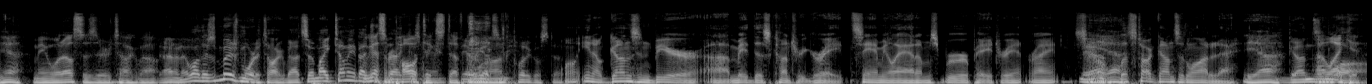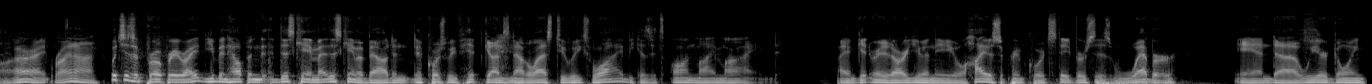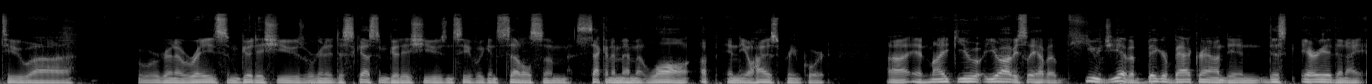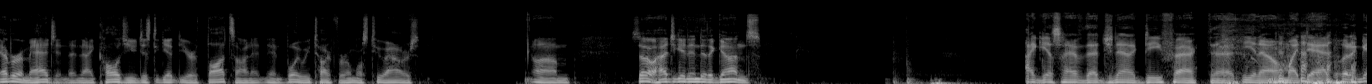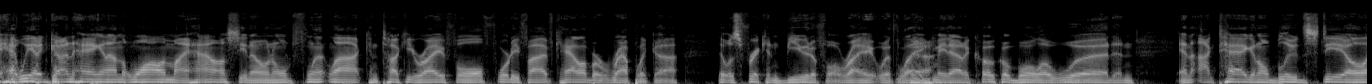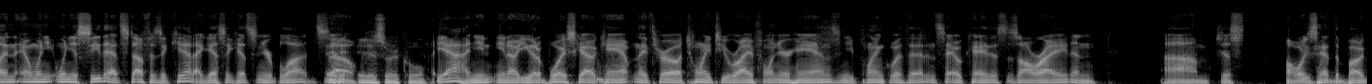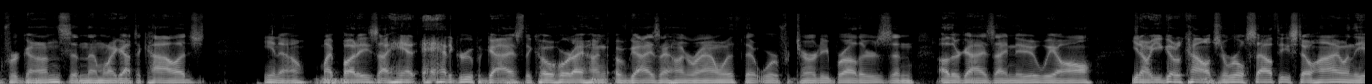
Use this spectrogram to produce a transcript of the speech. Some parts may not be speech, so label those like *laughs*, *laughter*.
Yeah, I mean, what else is there to talk about? I don't know. Well, there's there's more to talk about. So, Mike, tell me about We got your some practice, politics man. stuff Yeah, we going got some political stuff. Well, you know, guns and beer uh, made this country great. Samuel Adams, Brewer Patriot, right? So Yeah. Yeah. let's talk guns and law today. Yeah, guns I and like law. it. All right. Right on. Which is appropriate, right? You've been helping. This came this came about, and of course we've hit guns now the last two weeks. Why? Because it's on my mind. I am getting ready to argue in the Ohio Supreme Court, State versus Weber, and uh, we are going to uh, we're going to raise some good issues. We're going to discuss some good issues and see if we can settle some Second Amendment law up in the Ohio Supreme Court. Uh, and Mike, you you obviously have a huge, you have a bigger background in this area than I ever imagined. And I called you just to get your thoughts on it. And boy, we talked for almost two hours. Um, so how'd you get into the guns? I guess I have that genetic defect that you know my dad put a we had a gun hanging on the wall in my house, you know, an old flintlock Kentucky rifle, 45 caliber replica that was freaking beautiful, right, with like Yeah. made out of cocobolo wood and and octagonal blued steel, and and when you when you see that stuff as a kid, I guess it gets in your blood. So. it, it is sort of cool. Yeah, and you you know you go to Boy Scout camp and they throw a 22 rifle in your hands and you plink with it and say, okay, this is all right, and um, just always had the bug for guns. And then when I got to college, you know, my buddies, I had I had a group of guys, the cohort I hung of guys I hung around with that were fraternity brothers and other guys I knew. We all. You know, you go to college in rural southeast Ohio in the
